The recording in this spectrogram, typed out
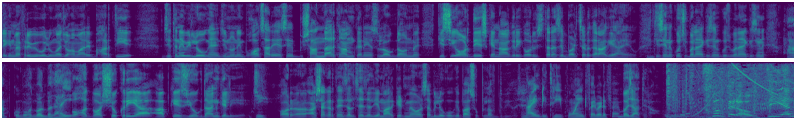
लेकिन मैं फिर भी बोलूँगा जो हमारे भारतीय जितने भी लोग हैं जिन्होंने बहुत सारे ऐसे शानदार काम करे हैं इस लॉकडाउन में किसी और देश के नागरिक और इस तरह से बढ़ चढ़ कर आगे आए हो। किसी ने कुछ बनाया किसी ने कुछ बनाया किसी ने आपको बहुत बहुत बधाई। बहुत बहुत शुक्रिया आपके इस योगदान के लिए। जी। और आशा करते हैं जल्द से जल्द ये मार्केट में हो और सभी लोगों के पास उपलब्ध भी हो जाए। 93.5 रेड फाइव बजाते रहो। सुनते रहो सी एल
